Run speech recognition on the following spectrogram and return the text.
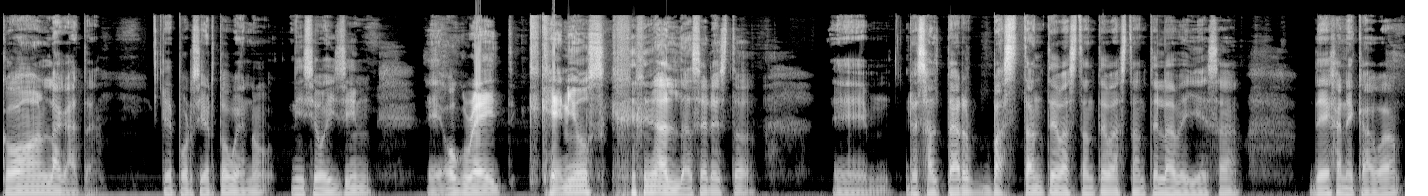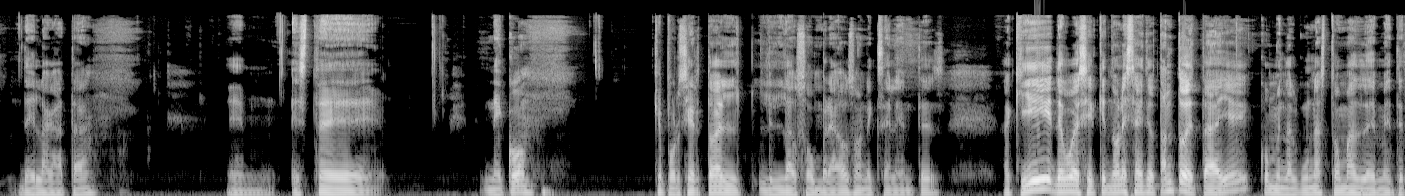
con la gata. Que por cierto, bueno, Nisio Isin eh, o Great Genius al hacer esto. Eh, resaltar bastante, bastante, bastante la belleza de Hanekawa, de la gata. Em, este Neko, que por cierto los sombreados son excelentes. Aquí debo decir que no le está metiendo tanto detalle como en algunas tomas le mete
